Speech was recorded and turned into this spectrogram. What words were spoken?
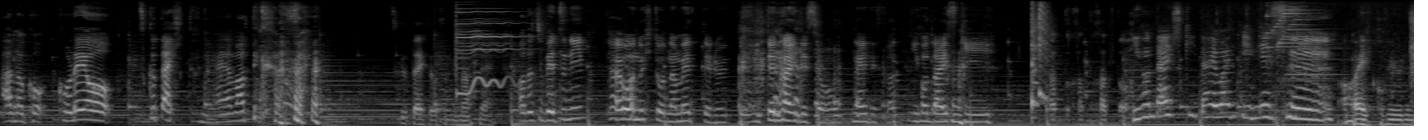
あのここれを作った人に謝ってください作った人すみません。私別に台湾の人を舐めてるって言ってないですよ。ないですか？日本大好き。カットカットカット。日本大好き台湾人です。あいこび売りな。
